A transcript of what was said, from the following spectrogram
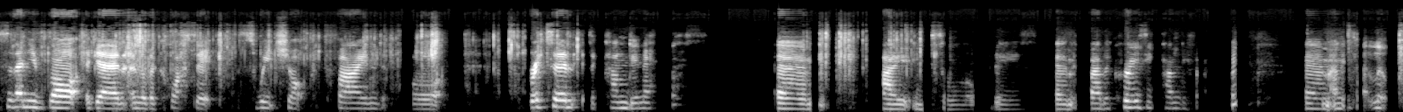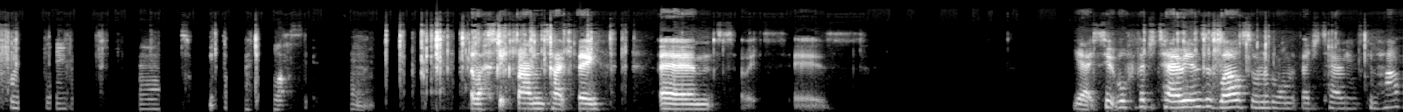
So then you've got, again, another classic sweet shop find for Britain. It's a candy necklace. Um, I used to love these. Um, it's by the Crazy Candy Factory. Um, and it's like little fruit flavoured uh, sweet like elastic, um, elastic band type thing. Um, so it is yeah, it's suitable for vegetarians as well. So another one that vegetarians can have.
